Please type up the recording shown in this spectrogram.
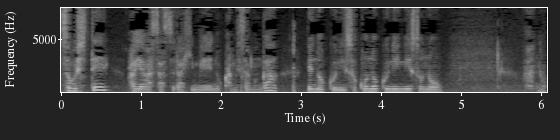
そうして早朝すら姫の神様が根の国そこの国にそのあの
